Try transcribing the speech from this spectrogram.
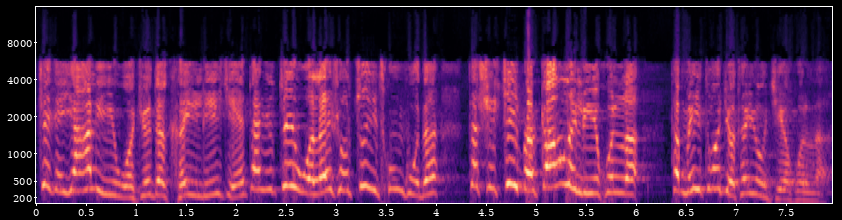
这个压力我觉得可以理解，但是对我来说最痛苦的，他是这边刚了离婚了，他没多久他又结婚了，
